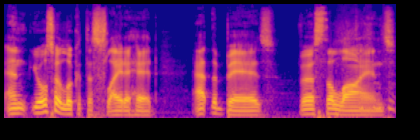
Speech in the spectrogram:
And you also look at the slate ahead at the Bears versus the Lions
